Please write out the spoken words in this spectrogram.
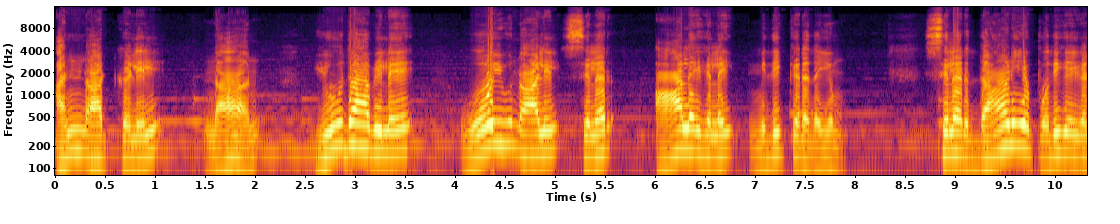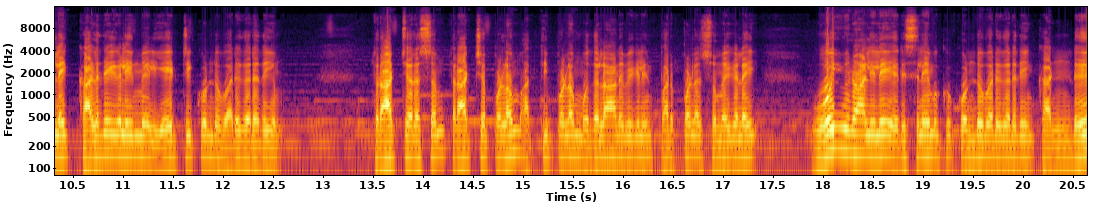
அந்நாட்களில் நான் யூதாவிலே ஓய்வு நாளில் சிலர் ஆலைகளை மிதிக்கிறதையும் சிலர் தானிய பொதிகைகளை கழுதைகளின் மேல் ஏற்றிக்கொண்டு வருகிறதையும் திராட்சரசம் திராட்சப்பழம் அத்திப்பழம் முதலானவைகளின் பற்பல சுமைகளை ஓய்வு நாளிலே எருசலேமுக்கு கொண்டு வருகிறதையும் கண்டு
